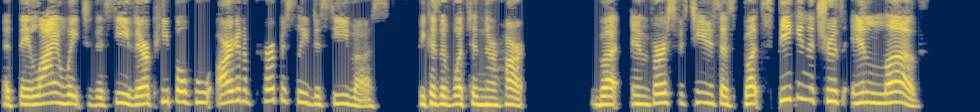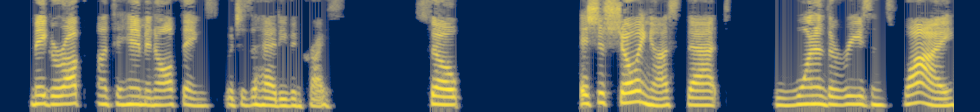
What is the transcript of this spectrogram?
that they lie in wait to deceive. There are people who are going to purposely deceive us because of what's in their heart. But in verse 15, it says, but speaking the truth in love may grow up unto him in all things, which is ahead, even Christ. So it's just showing us that one of the reasons why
